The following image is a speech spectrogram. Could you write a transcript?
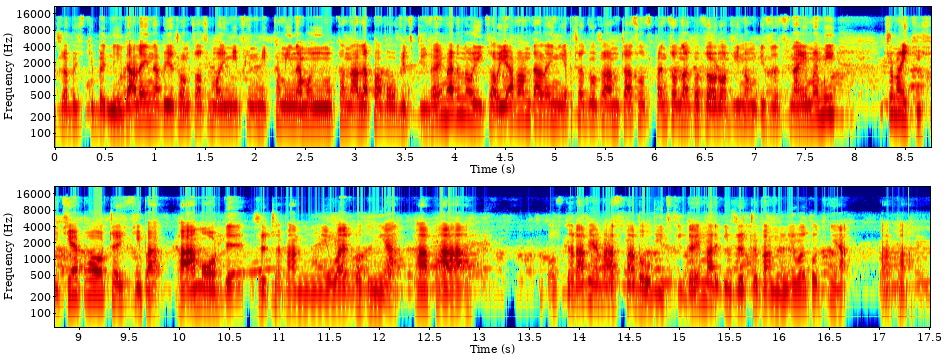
żebyście byli dalej na bieżąco z moimi filmikami na moim kanale Pawłowicki Gamer. No i co, ja wam dalej nie przedłużam czasu spędzonego z rodziną i ze znajomymi. Trzymajcie się ciepło, cześć i pa. Pa mordy, życzę wam miłego dnia. Pa pa. Pozdrawiam was Paweł Wicki Gamer i życzę wam miłego dnia. Pa pa.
